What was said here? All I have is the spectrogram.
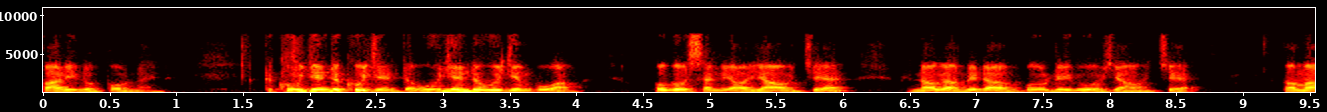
ပါဠိလိုပေါ်နိုင်တယ်တစ်ခုချင်းတစ်ခုချင်းတဦးချင်းတဦးချင်းပို့အောင်ပုဂ္ဂိုလ်ဆန်းယောက်ရအောင်ကျက်နောက်ကမေတ္တာပို့လေးခုကိုရအောင်ကျက်ဗမာ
